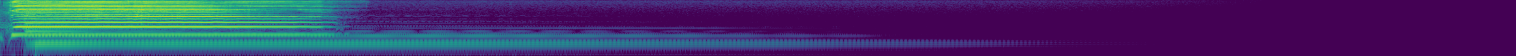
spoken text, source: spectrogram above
て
